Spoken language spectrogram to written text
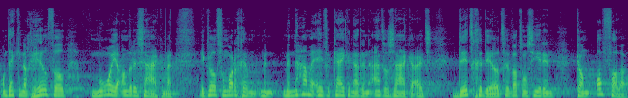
ontdek je nog heel veel mooie andere zaken. Maar ik wil vanmorgen met name even kijken naar een aantal zaken uit dit gedeelte, wat ons hierin kan opvallen.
